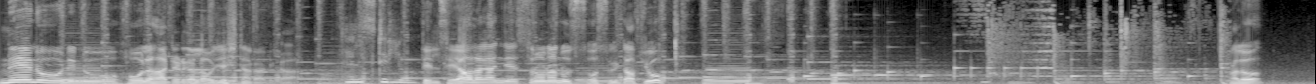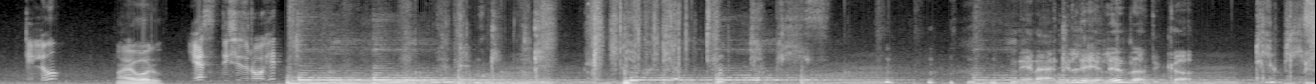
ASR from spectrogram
నేను నిన్ను హోల్ హార్టెడ్గా లవ్ చేసిన రాధిక. తెలుసు టిల్లు. తెలిసే అవలగాని చేస్తున్నావు నన్ను. So sweet of you hello? Tillu? ఎవరు? ఎస్ దిస్ ఇస్ రోహిత్ నేను హ్యాండిల్ చేయలేదు రాధిక. టిల్లు ప్లీజ్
